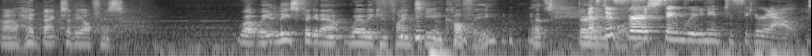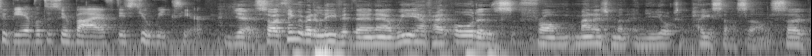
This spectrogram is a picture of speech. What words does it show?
I'll head back to the office. Well, we at least figured out where we can find tea and coffee. That's very That's the important. first thing we need to figure out to be able to survive these two weeks here. Yeah, so I think we better leave it there now. We have had orders from management in New York to pace ourselves. So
